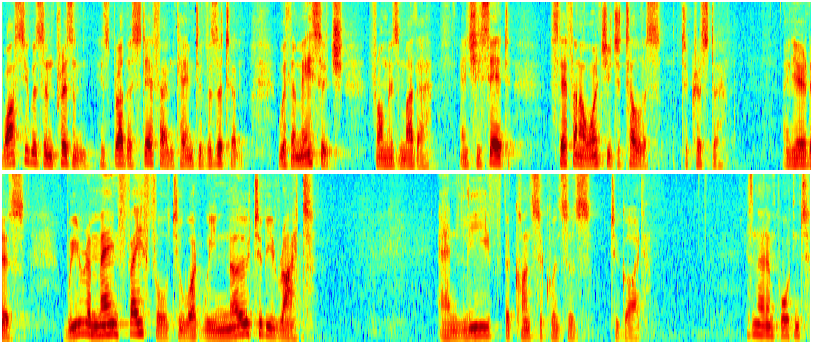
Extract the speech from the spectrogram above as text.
whilst he was in prison, his brother Stefan came to visit him with a message from his mother. And she said, Stefan, I want you to tell this to Christo. And here it is We remain faithful to what we know to be right and leave the consequences to God. Isn't that important?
